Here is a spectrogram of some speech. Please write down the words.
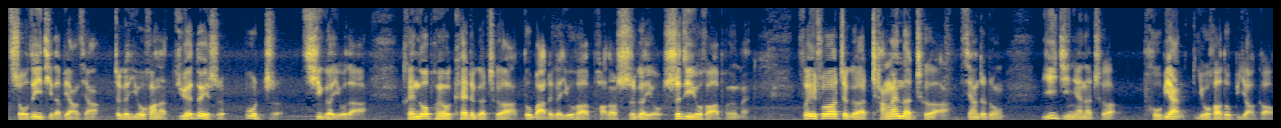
手自一体的变速箱，这个油耗呢绝对是不止七个油的啊。很多朋友开这个车啊都把这个油耗跑到十个油，实际油耗啊朋友们。所以说这个长安的车啊，像这种一几年的车。普遍油耗都比较高，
